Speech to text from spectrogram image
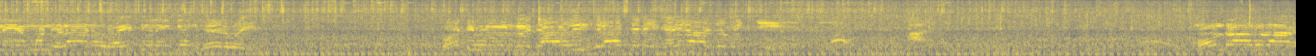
காளியம்மன் விழானூர் வைத்தியலிங்கம் தேர்வை போட்டி வருகின்ற ஜாரதி இலாசினி கைலாச விக்கி மூன்றாவதாக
